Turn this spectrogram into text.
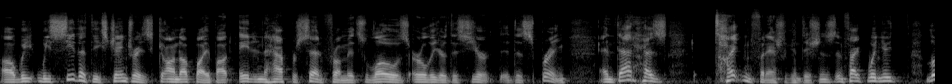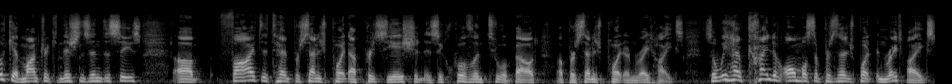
Uh, we we see that the exchange rate has gone up by about eight and a half percent from its lows earlier this year, this spring, and that has tightened financial conditions. In fact, when you look at monetary conditions indices, uh, five to ten percentage point appreciation is equivalent to about a percentage point in rate hikes. So we have kind of almost a percentage point in rate hikes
